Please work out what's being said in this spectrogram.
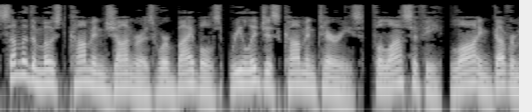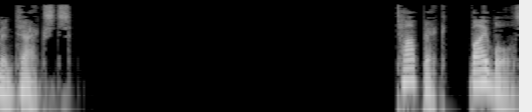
Some of the most common genres were Bibles, religious commentaries, philosophy, law and government texts. Bibles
